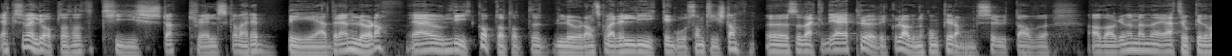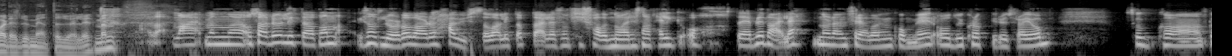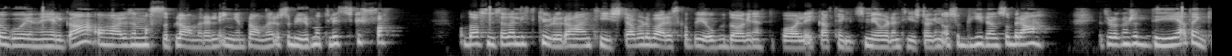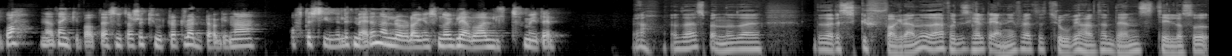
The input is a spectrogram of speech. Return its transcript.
jeg er ikke så veldig opptatt av at tirsdag kveld skal være bedre enn lørdag. Jeg er jo like opptatt av at lørdagen skal være like god som tirsdag. Eh, Så ikke, jeg prøver ikke å lage noen konkurranse ut av, av dagene, men jeg tror ikke det var det du mente, du heller. Men Nei, men uh, Og så er det jo litt det at man sant, Lørdag da har du hausa deg litt opp. Det er liksom, fy fader, nå er det snart helg. Åh, det blir deilig. Når den fredagen kommer og du klokker ut fra jobb, skal, skal gå inn i helga og har liksom masse planer eller ingen planer, og så blir du på en måte litt skuffa. Og Da syns jeg det er litt kulere å ha en tirsdag hvor du bare skal på jobb dagen etterpå eller ikke har tenkt så mye over den tirsdagen, og så blir den så bra. Jeg tror det er kanskje det jeg tenker på. Men jeg tenker på at jeg syns det er så kult at hverdagene ofte skinner litt mer enn den lørdagen som du har gleda deg litt for mye til. ja, det er spennende. Det, er, det der skuffa-greiene det er jeg faktisk helt enig i, for jeg tror vi har en tendens til å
